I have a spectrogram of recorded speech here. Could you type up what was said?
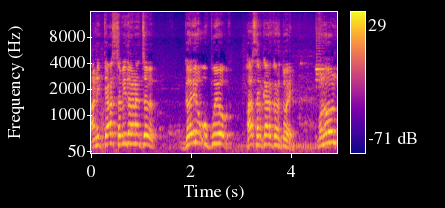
आणि त्या संविधानाचं गैरउपयोग हा सरकार करतोय. म्हणून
